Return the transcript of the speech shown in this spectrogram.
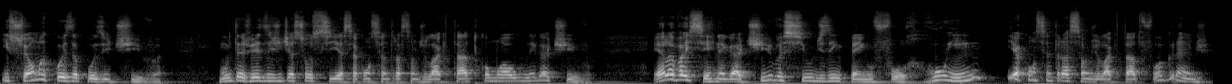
isso é uma coisa positiva. Muitas vezes a gente associa essa concentração de lactato como algo negativo. Ela vai ser negativa se o desempenho for ruim e a concentração de lactato for grande.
